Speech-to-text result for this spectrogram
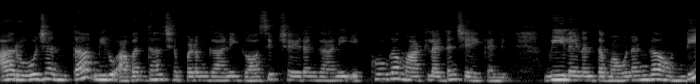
ఆ రోజంతా మీరు అబద్ధాలు చెప్పడం కానీ గాసిప్ చేయడం కానీ ఎక్కువగా మాట్లాడడం చేయకండి. వీలైనంత మౌనంగా ఉండి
